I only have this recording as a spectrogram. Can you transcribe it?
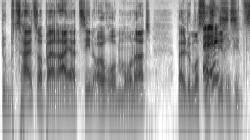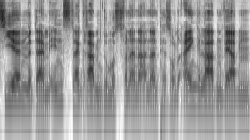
du bezahlst auch bei Raya 10 Euro im Monat, weil du musst das Echt? verifizieren mit deinem Instagram, du musst von einer anderen Person eingeladen werden.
